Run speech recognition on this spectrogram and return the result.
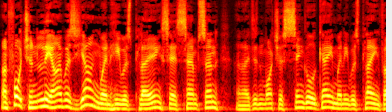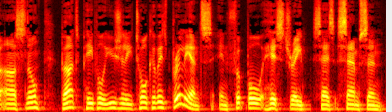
Unfortunately, I was young when he was playing, says Samson, and I didn't watch a single game when he was playing for Arsenal, but people usually talk of his brilliance in football history, says Samson.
